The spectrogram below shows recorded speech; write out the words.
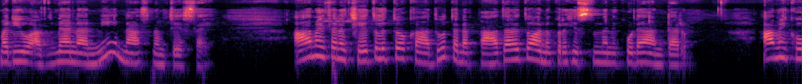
మరియు అజ్ఞానాన్ని నాశనం చేస్తాయి. ఆమె తన చేతులతో కాదు తన పాదాలతో అనుగ్రహిస్తుందని కూడా అంటారు. ఆమెకు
